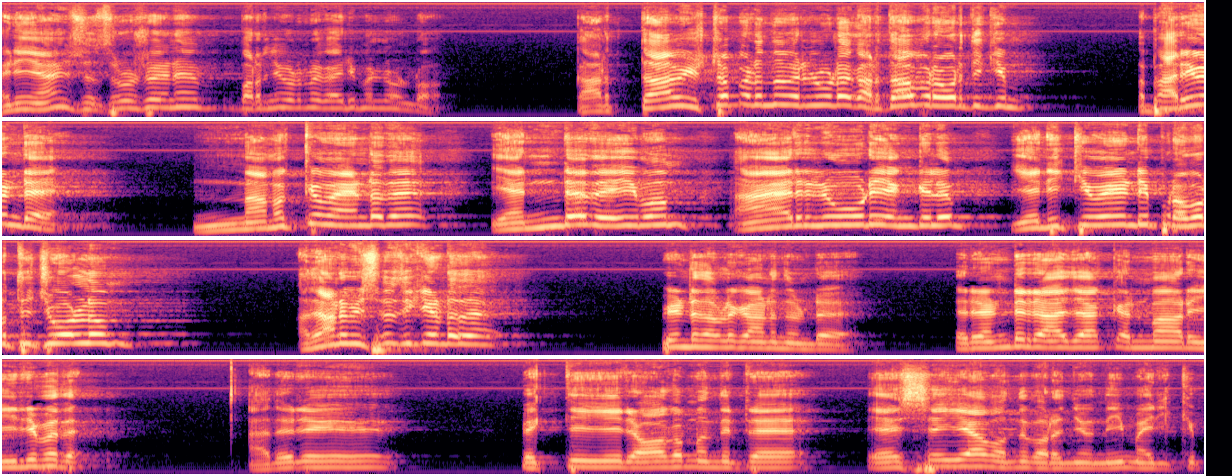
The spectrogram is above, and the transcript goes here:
അതിന് ഞാൻ ശുശ്രൂഷകനെ പറഞ്ഞു വിടേണ്ട കാര്യമല്ലോ ഉണ്ടോ? കർത്താവ് ഇഷ്ടപ്പെടുന്നവരിലൂടെ കർത്താവ് പ്രവർത്തിക്കും. അപ്പം അറിവണ്ടേ നമുക്ക് വേണ്ടത് എന്റെ ദൈവം ആരിലൂടെയെങ്കിലും എനിക്ക് വേണ്ടി പ്രവർത്തിച്ചുകൊള്ളും. അതാണ് വിശ്വസിക്കേണ്ടത്. വീണ്ടും നമ്മൾ കാണുന്നുണ്ട് രണ്ട് രാജാക്കന്മാർ ഇരുപത്. അതൊരു വ്യക്തി രോഗം വന്നിട്ട് ഏശയ്യ വന്ന് പറഞ്ഞു നീ മരിക്കും.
